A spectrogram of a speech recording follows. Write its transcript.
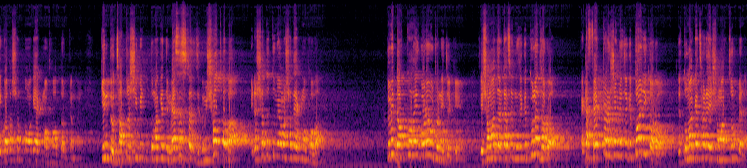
এই কথার সাথে তোমাকে একমত হওয়ার দরকার নাই। কিন্তু ছাত্র শিবির তোমাকে যে মেসেজটা দিচ্ছে, তুমি সৎ হবা, এটার সাথে তুমি আমার সাথে একমত হবা। তুমি দক্ষ হয়ে গড়ে ওঠো নিজেকে। এই সমাজের কাছে নিজেকে তুলে ধরো। একটা ফ্যাক্টর হিসেবে নিজেকে তৈরি করো যে তোমাকে ছাড়া এই সমাজ চলবে না।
